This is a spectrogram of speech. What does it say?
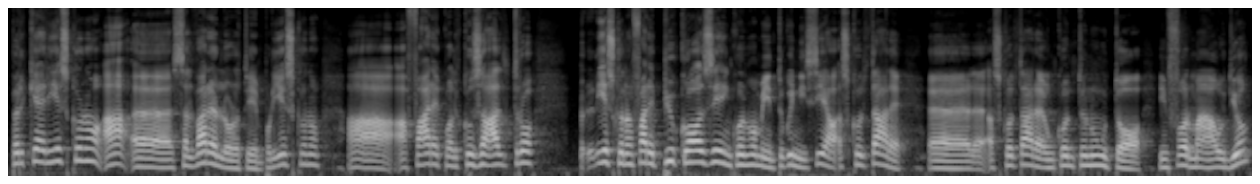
Perché riescono a eh, salvare il loro tempo, riescono a, a fare qualcos'altro riescono a fare più cose in quel momento, quindi sia ascoltare, eh, ascoltare un contenuto in forma audio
